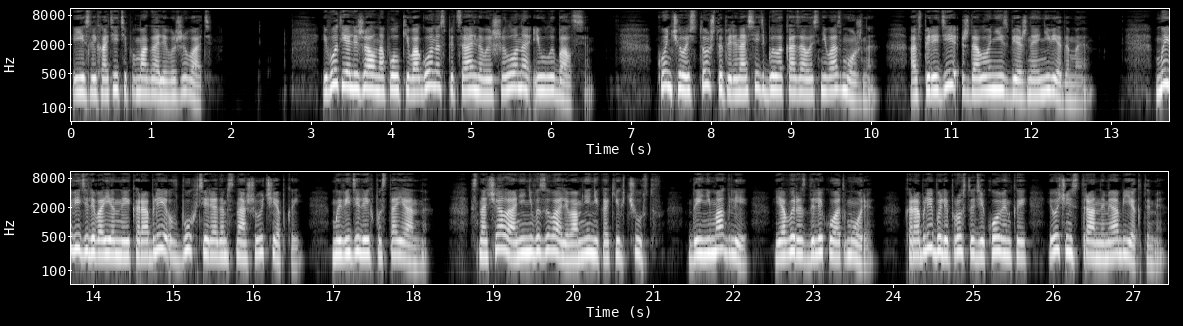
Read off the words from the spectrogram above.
и, если хотите, помогали выживать. И вот я лежал на полке вагона специального эшелона и улыбался. Кончилось то, что переносить было казалось невозможно, а впереди ждало неизбежное неведомое. Мы видели военные корабли в бухте рядом с нашей учебкой. Мы видели их постоянно. Сначала они не вызывали во мне никаких чувств, да и не могли, я вырос далеко от моря. Корабли были просто диковинкой и очень странными объектами.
